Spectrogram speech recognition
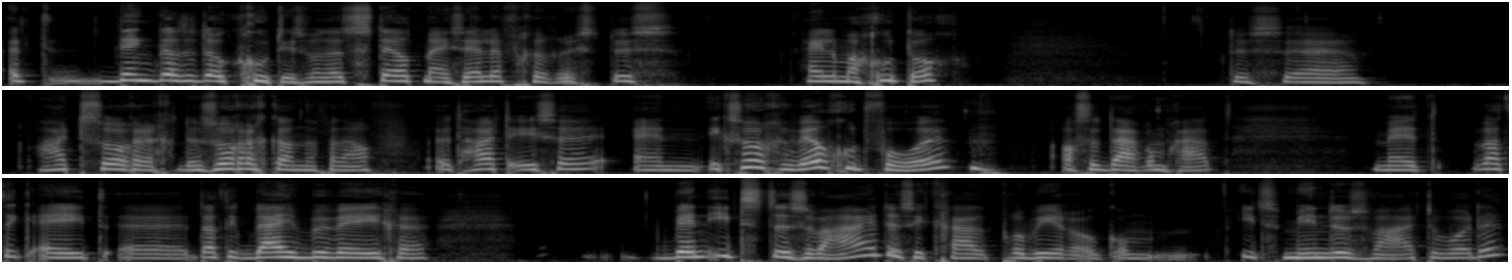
ik denk dat het ook goed is, want het stelt mijzelf gerust. Dus helemaal goed, toch? Dus uh, hartzorg, de zorg kan er vanaf. Het hart is er en ik zorg er wel goed voor, als het daarom gaat. Met wat ik eet, uh, dat ik blijf bewegen. Ik ben iets te zwaar, dus ik ga proberen ook om iets minder zwaar te worden.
